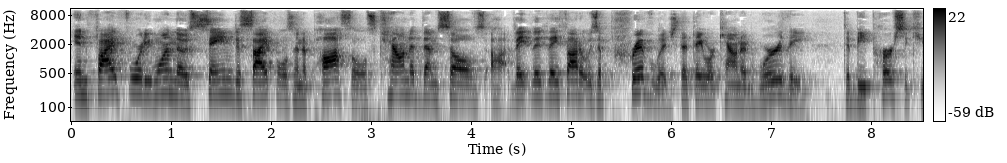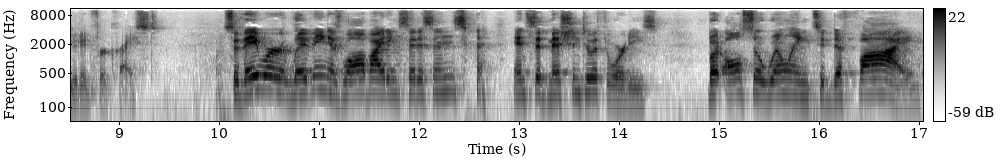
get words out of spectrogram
In 541, those same disciples and apostles counted themselves, uh, they, they, they thought it was a privilege that they were counted worthy to be persecuted for Christ. So they were living as law abiding citizens in submission to authorities, but also willing to defy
